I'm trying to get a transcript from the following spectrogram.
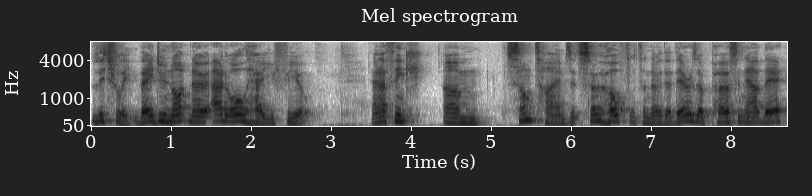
literally, they do not know at all how you feel. And I think um, sometimes it's so helpful to know that there is a person out there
